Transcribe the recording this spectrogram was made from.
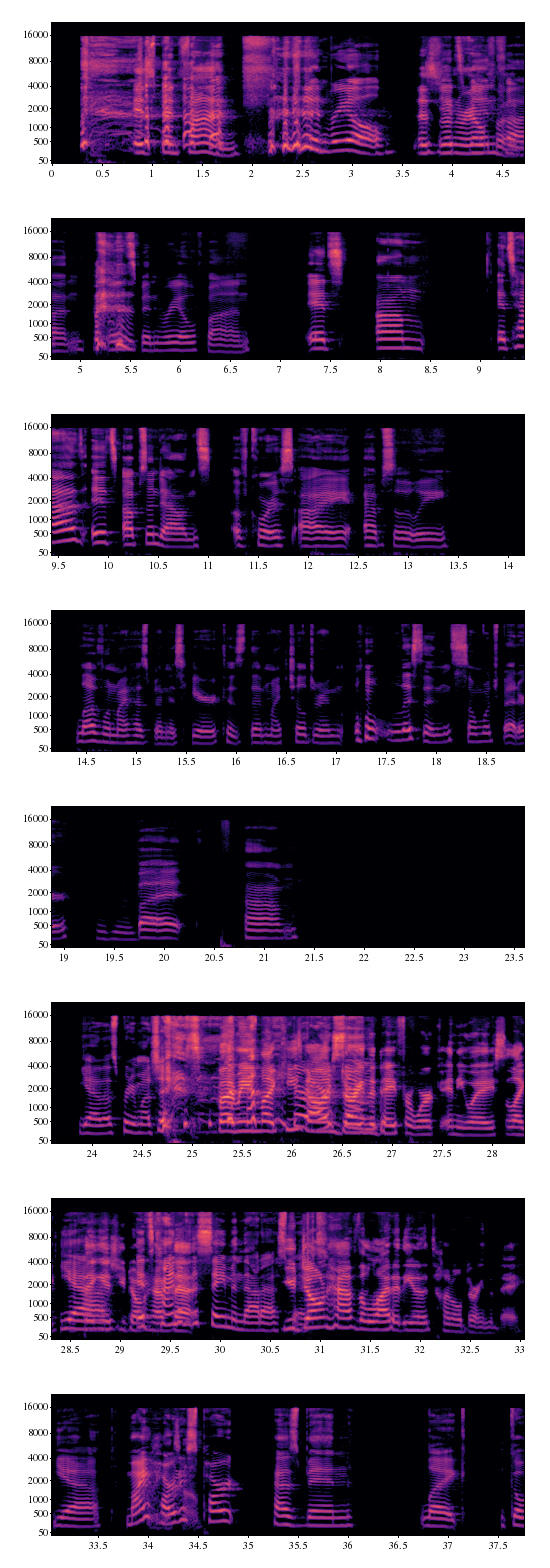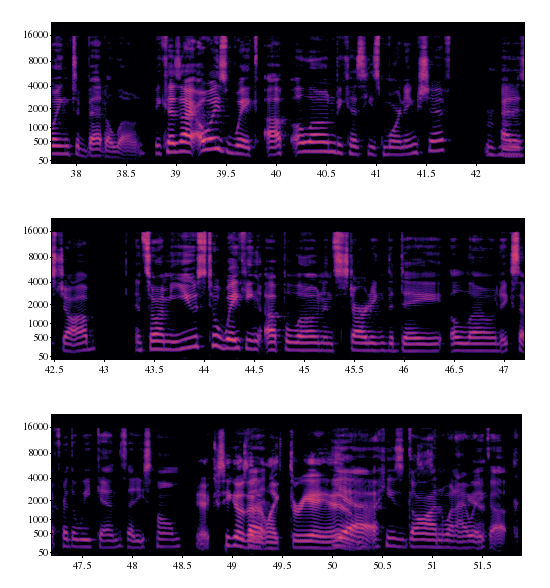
It's been fun. it's been real. It's been It's real been fun. fun. It's been real fun. It's um it's had its ups and downs. Of course, I absolutely love when my husband is here cuz then my children listen so much better. Mhm. But um yeah, that's pretty much it. But I mean, like he's gone during the day for work anyway. So like, yeah, the thing is, you don't it's have kind that. of the same in that aspect. you don't have the light at the end of the tunnel during the day. Yeah. My hardest part has been like going to bed alone because I always wake up alone because he's morning shift at Mhm. his job. And so I'm used to waking up alone and starting the day alone except for the weekends that he's home. Yeah, because he goes in but- at like 3 a.m. Yeah, he's gone when I Yeah. wake up.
